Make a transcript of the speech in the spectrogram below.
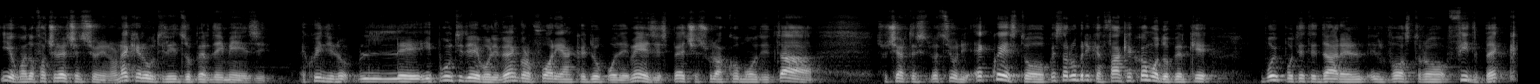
Io quando faccio le recensioni non è che lo utilizzo per dei mesi e quindi lo- le- i punti deboli vengono fuori anche dopo dei mesi, specie sulla comodità, su certe situazioni. E questo, questa rubrica fa anche comodo perché voi potete dare il, il vostro feedback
